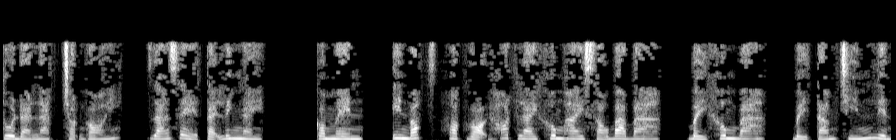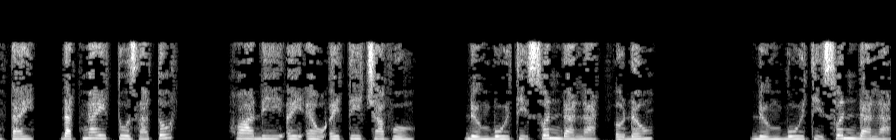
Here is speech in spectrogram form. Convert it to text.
tour Đà Lạt chọn gói, giá rẻ tại link này. Comment, inbox hoặc gọi hotline 02633 703 789 liền tay, đặt ngay tour giá tốt. Hoa đi ALAT Travel. Đường Bùi Thị Xuân Đà Lạt ở đâu? Đường Bùi Thị Xuân Đà Lạt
